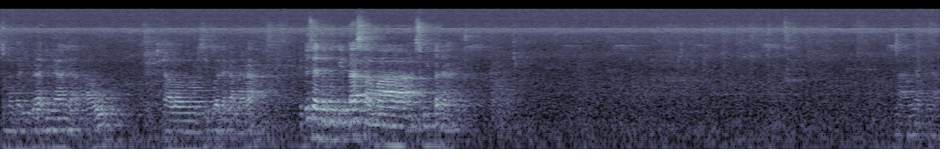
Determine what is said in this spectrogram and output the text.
Semoga juga dia nggak tahu kalau di situ ada kamera. Itu saya tutup tas sama sweater ya. Nah, iya benar.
